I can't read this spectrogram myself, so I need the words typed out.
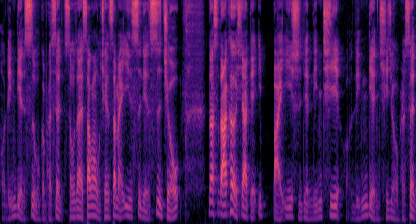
哦，零点四五个 percent，收在三万五千三百一十四点四九。纳斯达克下跌一百一十点零七，零点七九 percent，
